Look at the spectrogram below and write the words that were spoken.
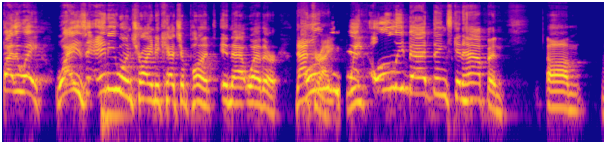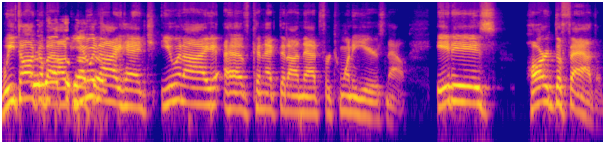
By the way, why is anyone trying to catch a punt in that weather? That's only right. Bad, we, only bad things can happen. Um, we talk about you and I, Hench. You and I have connected on that for 20 years now. It is hard to fathom.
